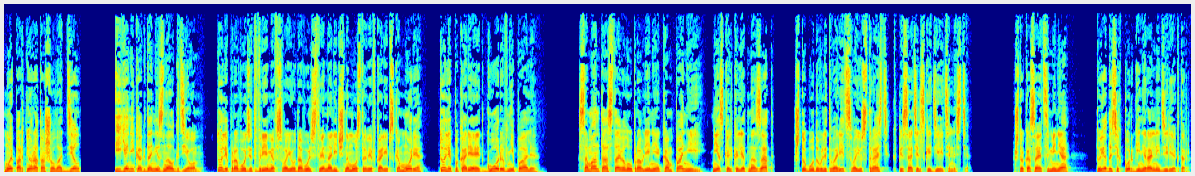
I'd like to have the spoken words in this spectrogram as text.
Мой партнер отошел от дел, и я никогда не знал, где он. То ли проводит время в свое удовольствие на личном острове в Карибском море, то ли покоряет горы в Непале. Саманта оставила управление компанией несколько лет назад, чтобы удовлетворить свою страсть к писательской деятельности. Что касается меня, то я до сих пор генеральный директор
